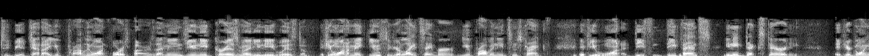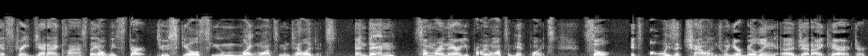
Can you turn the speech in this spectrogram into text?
to be a Jedi, you probably want force powers. That means you need charisma and you need wisdom. If you want to make use of your lightsaber, you probably need some strength. If you want a decent defense, you need dexterity. If you're going a straight Jedi class, they only start two skills, so you might want some intelligence. And then, somewhere in there, you probably want some hit points. So, it's always a challenge when you're building a Jedi character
